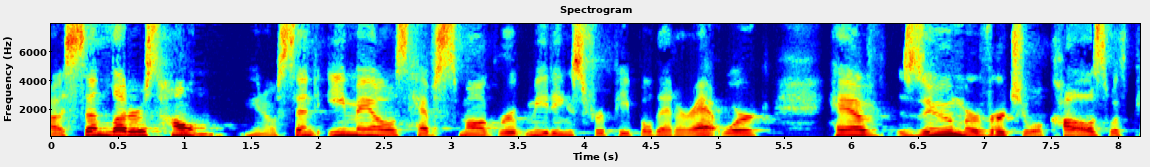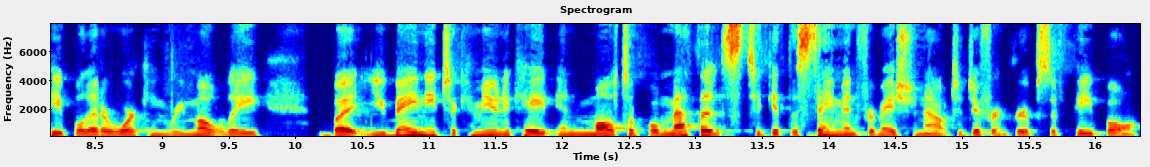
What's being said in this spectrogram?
Uh, send letters home, you know, send emails, have small group meetings for people that are at work, have Zoom or virtual calls with people that are working remotely. But you may need to communicate in multiple methods to get the same information out to different groups of people.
